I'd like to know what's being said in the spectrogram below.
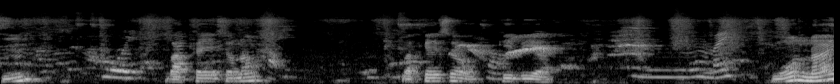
হুম? ভাত খাইয়েছ না? ভাত খাইয়েছ? কি দিয়া? মন নাই?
